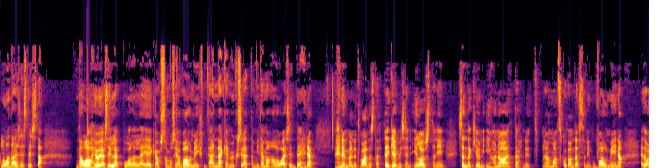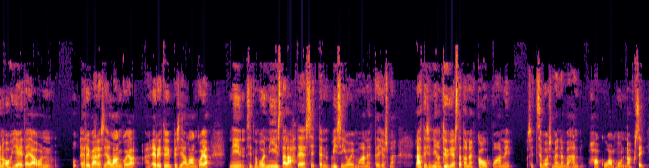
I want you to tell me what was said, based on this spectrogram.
luontaisesti sitä mitä lahjoja sille puolelle, eikä ole semmoisia valmiiksi mitään näkemyksiä, että mitä mä haluaisin tehdä, enemmän nyt vaan tästä tekemisen ilosta, niin sen takia on ihanaa, että nyt nämä matskut on tässä niin kuin valmiina, että on ohjeita ja on erivärisiä lankoja, erityyppisiä lankoja, niin sitten mä voin niistä lähteä sitten visioimaan, että jos mä lähtisin ihan tyhjästä tonne kauppaan, niin sitten se voisi mennä vähän hakua munnaksi.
